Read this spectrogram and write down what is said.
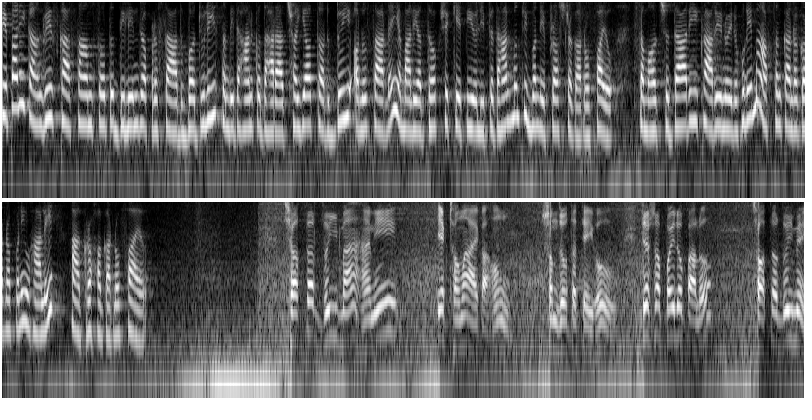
नेपाली काङ्ग्रेसका सांसद दिलेन्द्र प्रसाद बडुले संविधानको धारा छयत्तर दुई अनुसार नै एमाले अध्यक्ष केपी ओली प्रधानमन्त्री बन्ने प्रश्न गर्नुभयो। समझदारी कार्यान्वयन हुनेमा आशंका नगर्न पनि उहाँले आग्रह गर्नुभयो। छत्तर दुईमा हामी एक ठाउँमा आएका हौँ। सम्झौता त्यही हो। त्यसमा पहिलो पालो छत्तर दुईमै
